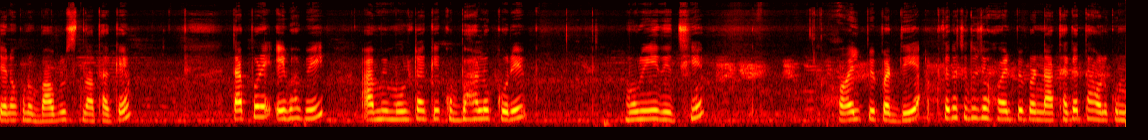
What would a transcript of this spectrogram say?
যেন কোনো বাবলস না থাকে। তারপরে এভাবেই আমি মূলটাকে খুব ভালো করে মুড়িয়ে দিচ্ছি। হয়েল পেপার দিয়ে। আপনাদের কাছে যদি অয়েল পেপার না থাকে, তাহলে কোনো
